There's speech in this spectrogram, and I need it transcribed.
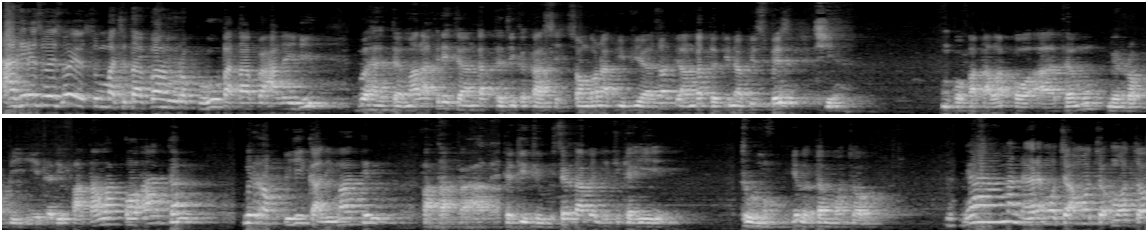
Akhirnya suwe-suwe ya summa jetabah rabbuhu fataba alaihi wahada malah akhirnya diangkat jadi kekasih. Songko nabi biasa diangkat jadi nabi spesial. Engkau fatalah ko adamu mirrobbihi. Jadi fatalah ko adam mirrobbihi kalimatin fataba alaihi. Jadi diusir tapi kayak dungu. Gitu dan moco. Ya aman, ada moco-moco, moco.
